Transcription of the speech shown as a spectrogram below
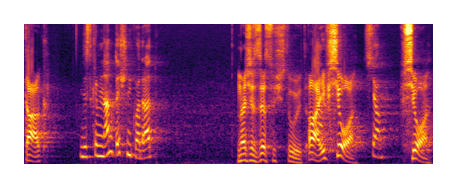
Так. Дискриминант точный квадрат. Значит, z существует. А, и все. Все. Все.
